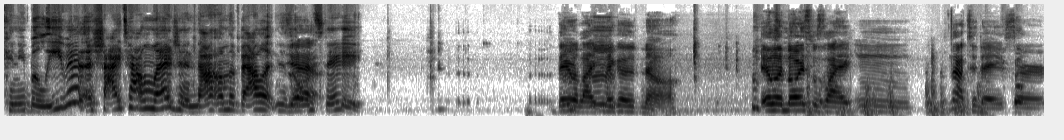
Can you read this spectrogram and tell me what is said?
Can you believe it? A Chi-Town legend, not on the ballot in his Yeah. own state. They were like, Mm-mm. "Nigga, no." Illinois was like, mm, "Not today, sir.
